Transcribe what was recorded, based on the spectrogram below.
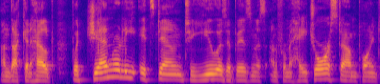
and that can help. But generally, it's down to you as a business and from a HR standpoint.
